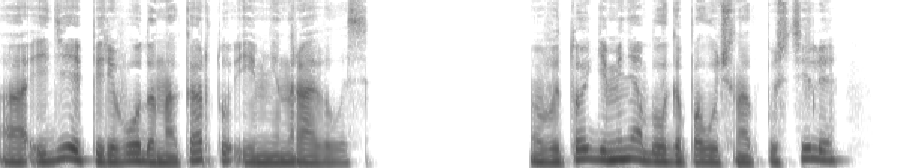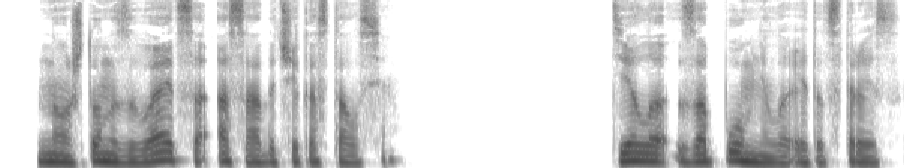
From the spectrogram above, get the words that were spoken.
А идея перевода на карту им не нравилась. В итоге меня благополучно отпустили, но, что называется, осадочек остался. Тело запомнило этот стресс,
